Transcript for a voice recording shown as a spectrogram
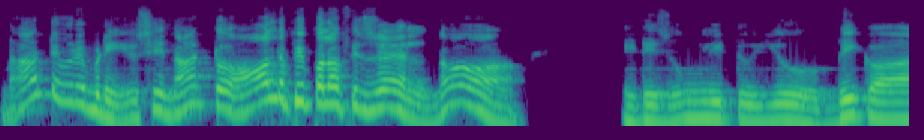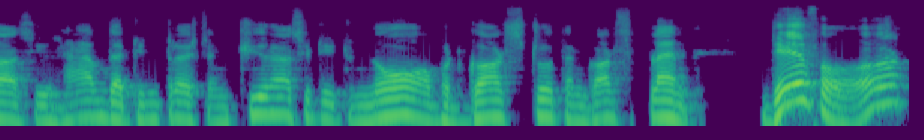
Not everybody. You see, not to all the people of Israel. No. It is only to you because you have that interest and curiosity to know about God's truth and God's plan. Therefore,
